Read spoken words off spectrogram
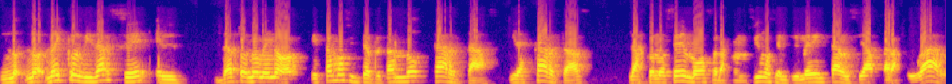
no, no, no hay que olvidarse el dato no menor, que estamos interpretando cartas, y las cartas las conocemos o las conocimos en primera instancia para jugar.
